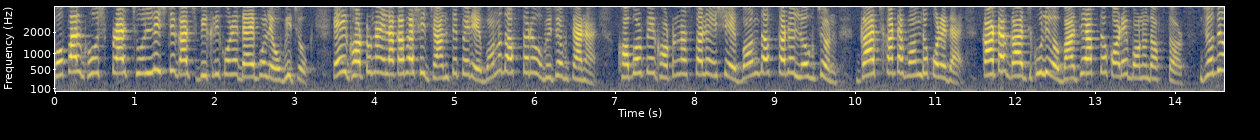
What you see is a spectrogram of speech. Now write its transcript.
গোপাল ঘোষ প্রায় চল্লিশটি গাছ বিক্রি করে দেয় বলে অভিযোগ। এই ঘটনা এলাকাবাসী জানতে পেরে বন দফতরে অভিযোগ জানায়। খবর পেয়ে ঘটনাস্থলে এসে বন দফতরের লোকজন গাছ কাটা বন্ধ করে দেয়। কাটা গাছগুলিও বাজেয়াপ্ত করে বন দফতর। যদিও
